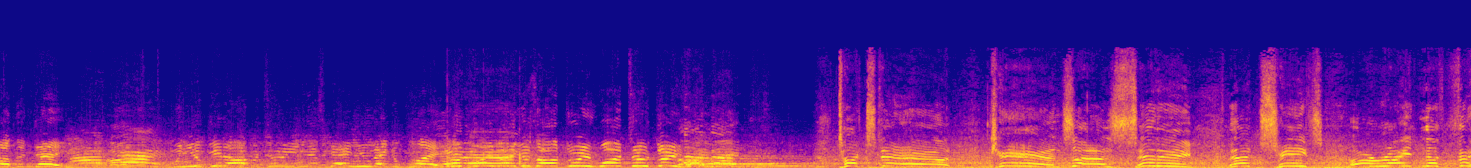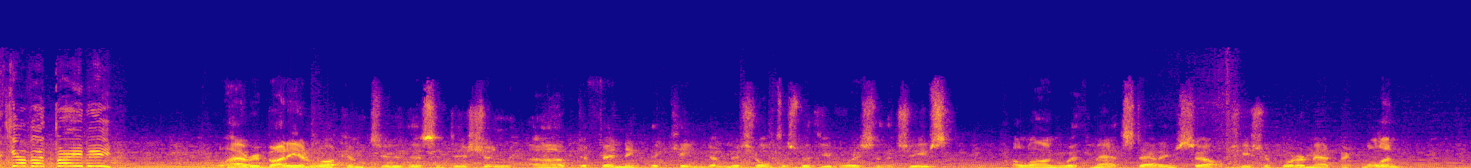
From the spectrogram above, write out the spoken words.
of the day. When you get an opportunity in this game, you make a play. The playmakers on three. One, two, three. Touchdown, Kansas City! The Chiefs are right in the thick of it, baby! Well, hi, everybody, and welcome to this edition of Defending the Kingdom. Mitch Holthus with you, voice of the Chiefs, along with Matt Stat himself, Chiefs reporter Matt McMullen.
